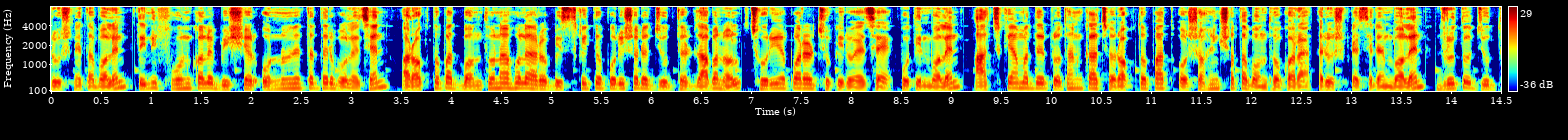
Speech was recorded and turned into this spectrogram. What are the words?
রুশ নেতা বলেন, তিনি ফোন কলে বিশ্বের অন্য নেতাদের বলেছেন, রক্তপাত বন্ধ না হলে আরও বিস্তৃত পরিসরে যুদ্ধের দাবানল ছড়িয়ে পড়ার ঝুঁকি রয়েছে। পুতিন বলেন, আজকে আমাদের প্রধান কাজ রক্তপাত ও সহিংসতা বন্ধ করা। রুশ প্রেসিডেন্ট বলেন, দ্রুত যুদ্ধ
